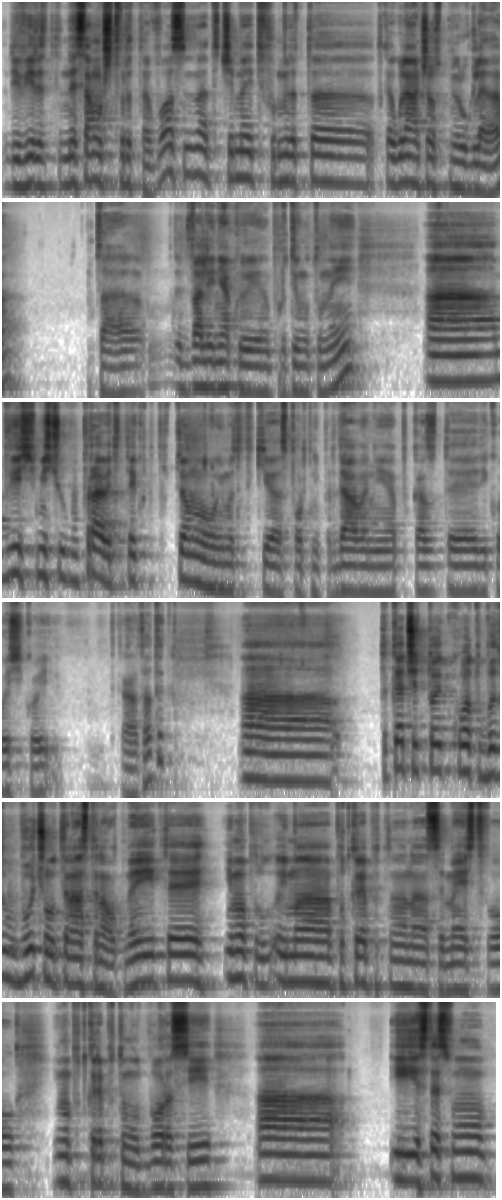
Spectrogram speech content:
вие не само четвърта власт, знаете, че медиите формират а, така голяма част от мирогледа. Това едва ли някой е на противното мнение. А, вие си мисля, че го правите, тъй като постоянно имате такива спортни предавания, показвате еди кой си кой, така нататък. А, така че той, когато бъде облучен от една страна от медиите, има, има подкрепата на семейство, има подкрепата на отбора си. А, и естествено,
